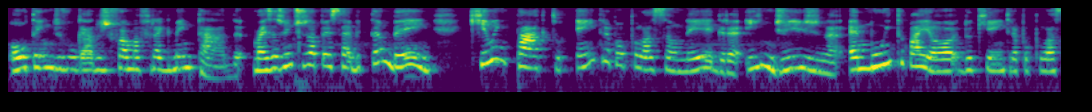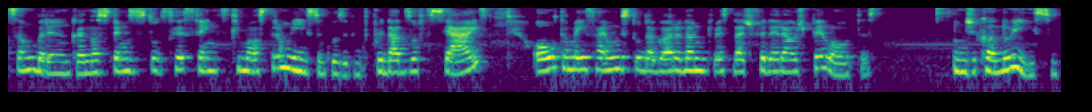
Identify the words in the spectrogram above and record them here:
ou tem divulgado de forma fragmentada. Mas a gente já percebe também que o impacto entre a população negra e indígena é muito maior do que entre a população branca. Nós temos estudos recentes que mostram isso, inclusive por dados oficiais, ou também saiu um estudo agora da Universidade Federal de Pelotas indicando isso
